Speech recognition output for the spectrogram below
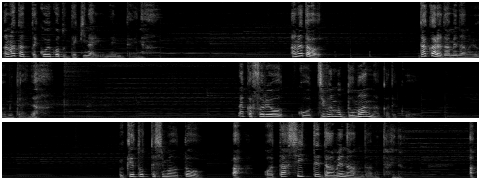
あなたってこういうことできないよねみたいな。あなたはだからダメなのよみたいな。なんかそれをこう自分のど真ん中でこう受け取ってしまうとあ私ってダメなんだみたいな。あ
